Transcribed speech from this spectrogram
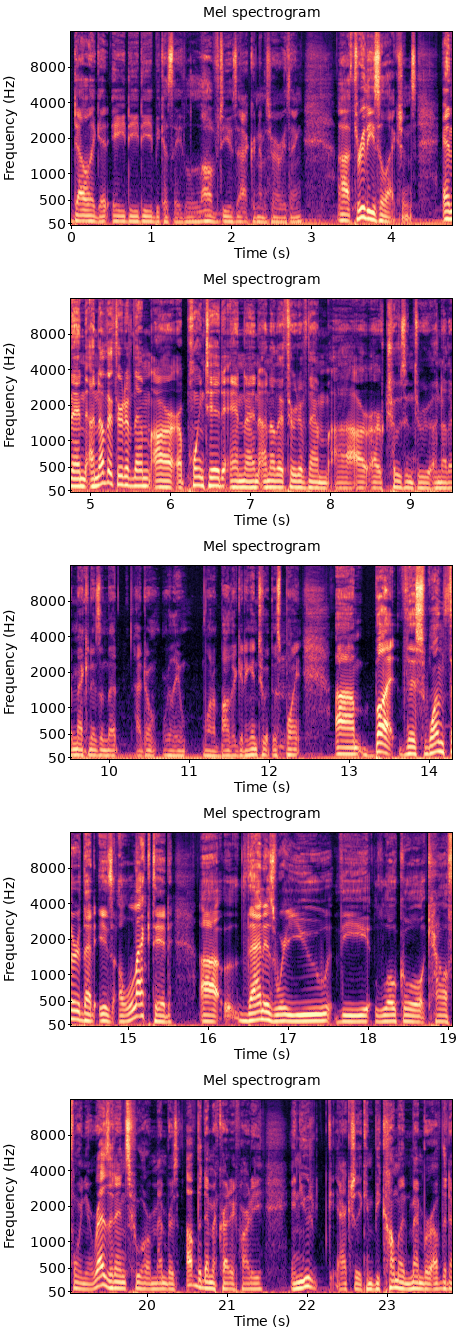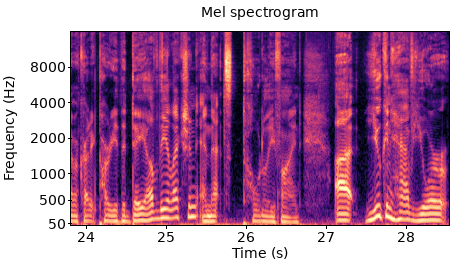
Delegate (ADD) because they love to use acronyms for everything uh, through these elections, and then another third of them are appointed, and then another third of them uh, are, are, chosen through another mechanism that I don't really want to bother getting into at this point. Um, but this one third that is elected uh, that is where you, the local California residents who are members of the Democratic Party, and you actually can become a member of the Democratic Party the day of the election, and that's totally fine. Uh, you can have your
